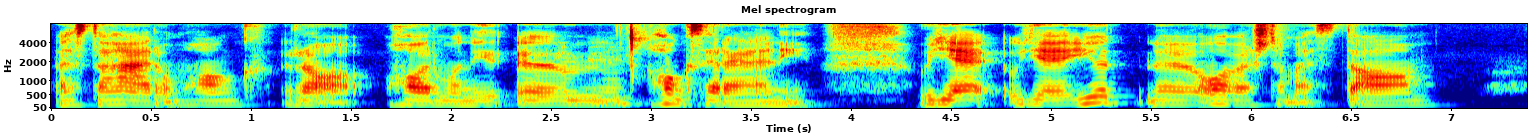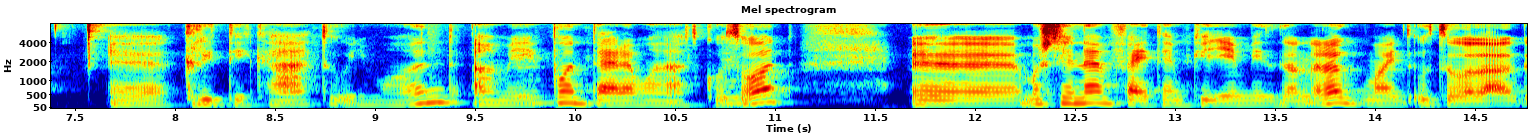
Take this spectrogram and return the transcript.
ezt a három hangra harmoni, öm, hangszerelni. Ugye, ugye jött, ö, olvastam ezt a ö, kritikát, úgymond, ami pont erre vonatkozott. Most én nem fejtem ki, hogy én mit gondolok, majd utólag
